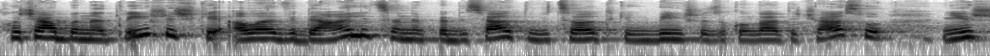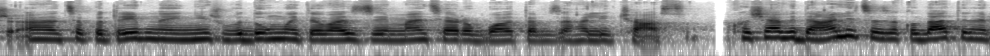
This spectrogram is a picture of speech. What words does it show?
хоча б на трішечки, але в ідеалі це на 50% більше закладати часу, ніж е, це потрібно, і ніж ви думаєте, у вас займеться робота взагалі часу. Хоча в ідеалі це закладати на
